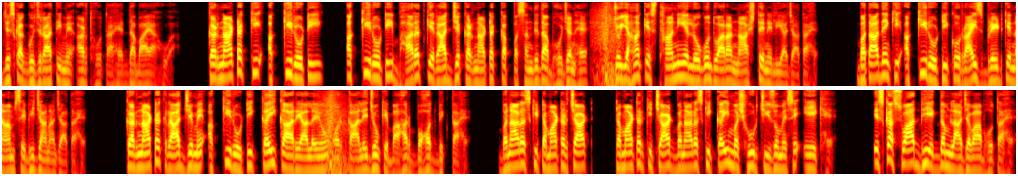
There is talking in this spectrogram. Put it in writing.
जिसका गुजराती में अर्थ होता है दबाया हुआ। कर्नाटक की अक्की रोटी अक्की रोटी भारत के राज्य कर्नाटक का पसंदीदा भोजन है, जो यहाँ के स्थानीय लोगों द्वारा नाश्ते ने लिया जाता है। बता दें कि अक्की रोटी को राइस ब्रेड के नाम से भी जाना जाता है। कर्नाटक राज्य में अक्की रोटी कई कार्यालयों और कॉलेजों के बाहर बहुत बिकता है। बनारस की टमाटर चाट, टमाटर की चाट बनारस की कई मशहूर चीज़ों में से एक है। इसका स्वाद भी एकदम लाजवाब होता है।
